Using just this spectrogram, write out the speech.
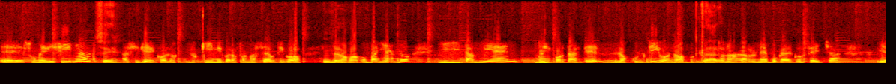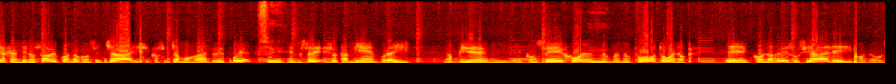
eh, su medicina, Sí. así que con los, los químicos, los farmacéuticos, Ujú. los vamos acompañando, y también, muy importante, los cultivos, ¿no? Porque Claro. justo nos agarró una época de cosecha y la gente no sabe cuándo cosechar y si cosechamos antes o después, Sí. entonces ellos también por ahí nos piden eh, consejo, nos mandan fotos, bueno, eh, con las redes sociales y con los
